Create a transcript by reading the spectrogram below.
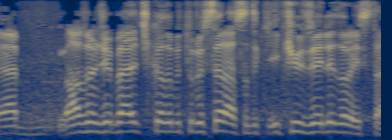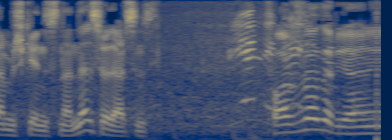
Ee, az önce Belçikalı bir turiste rastladık. 250 lira istenmiş kendisinden. Ne söylersiniz? Fazladır yani.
